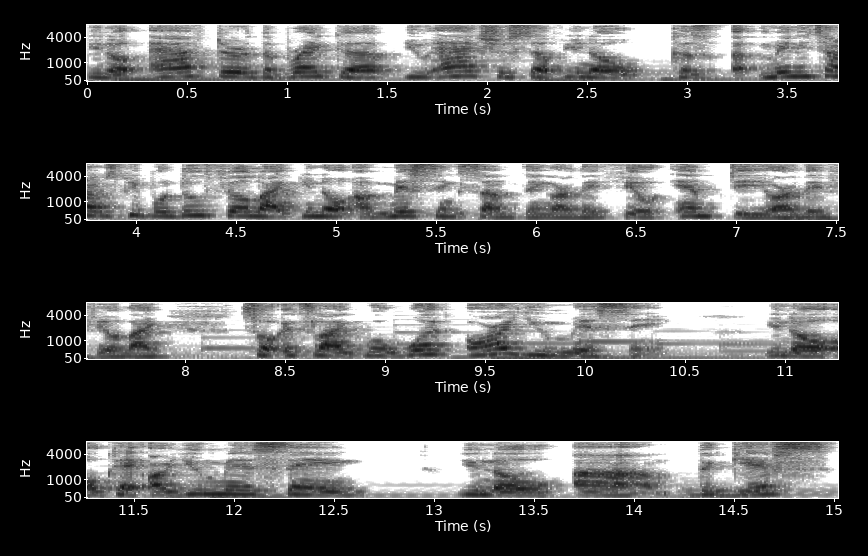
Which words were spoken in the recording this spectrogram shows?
You know, after the breakup, you ask yourself, you know, because uh, many times people do feel like, you know, I'm missing something, or they feel empty, or they feel like, so it's like, well, what are you missing? You know, okay, are you missing, you know, um, the gifts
